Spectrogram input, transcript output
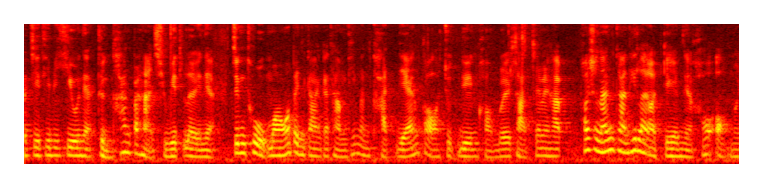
LGBTQ เนี่ยถึงขั้นประหารชีวิตเลยเนี่ยจึงถูกมองว่าเป็นการกระทำที่มันขัดแย้งต่อจุดยืนของบริษัทใช่ไหมครับเพราะฉะนั้นการที่ Riot Game เนี่ยเขาออกมา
